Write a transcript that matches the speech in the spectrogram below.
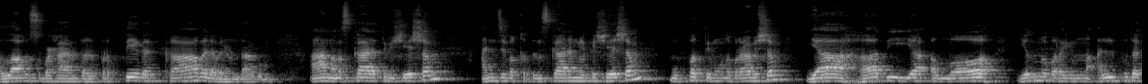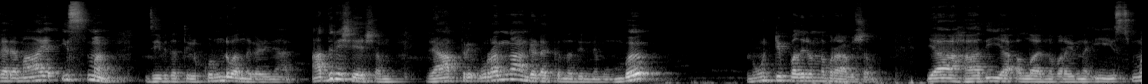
അള്ളാഹു സുബഹാനത്താൽ പ്രത്യേക കാവൽ അവനുണ്ടാകും. ആ നമസ്കാരത്തിനു ശേഷം അഞ്ച് വക്കത്ത് നിസ്കാരങ്ങൾക്ക് ശേഷം മുപ്പത്തിമൂന്ന് പ്രാവശ്യം യാ ഹാദി യാ അള്ളാഹ് എന്ന് പറയുന്ന അത്ഭുതകരമായ ഇസ്മ ജീവിതത്തിൽ കൊണ്ടുവന്നു കഴിഞ്ഞാൽ അതിനുശേഷം രാത്രി ഉറങ്ങാൻ കിടക്കുന്നതിന് മുമ്പ് നൂറ്റി പതിനൊന്ന് പ്രാവശ്യം യാ ഹാദി യാ അള്ളാഹ് എന്ന് പറയുന്ന ഈ ഇസ്മ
